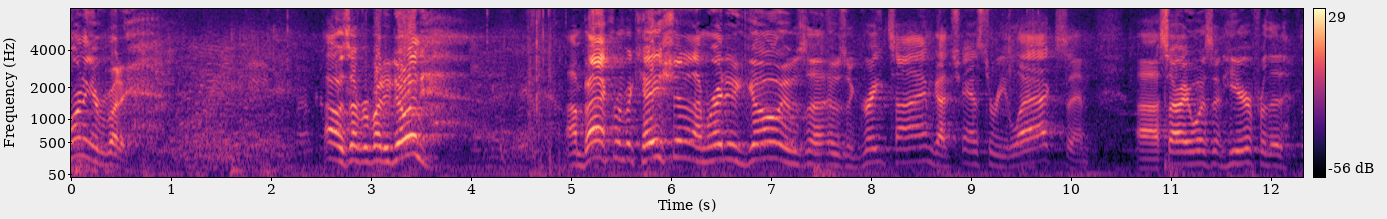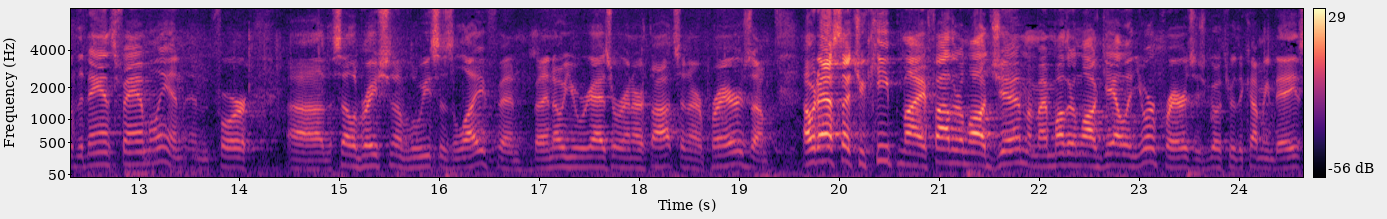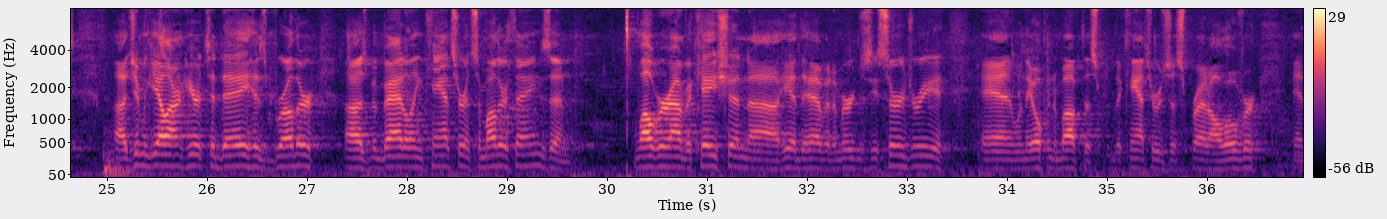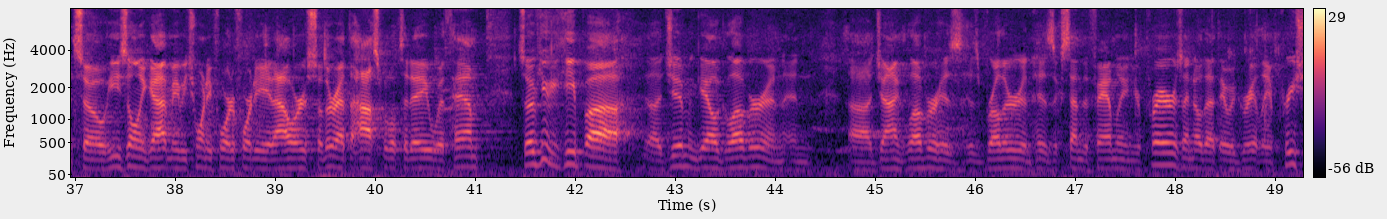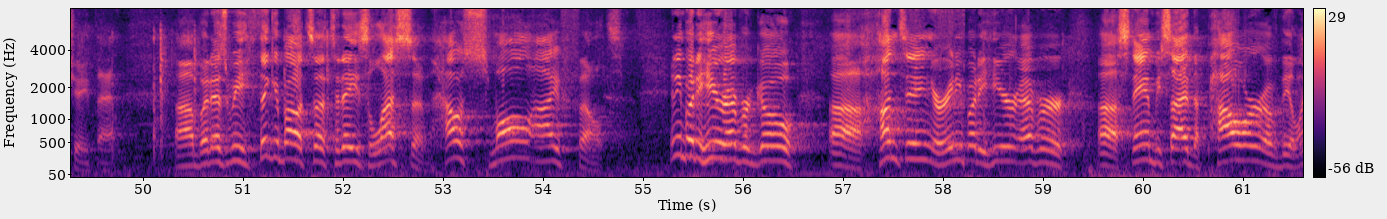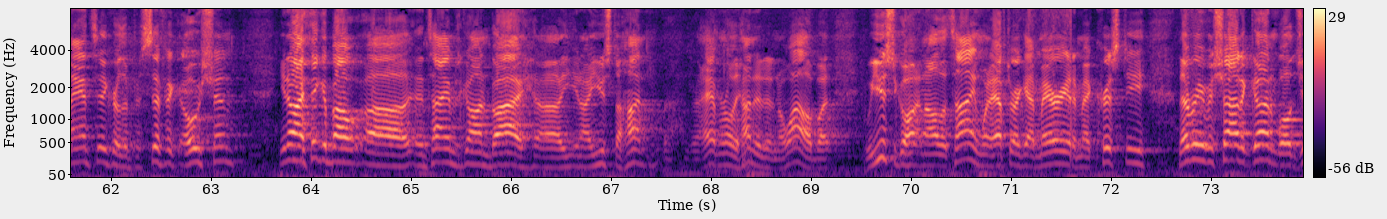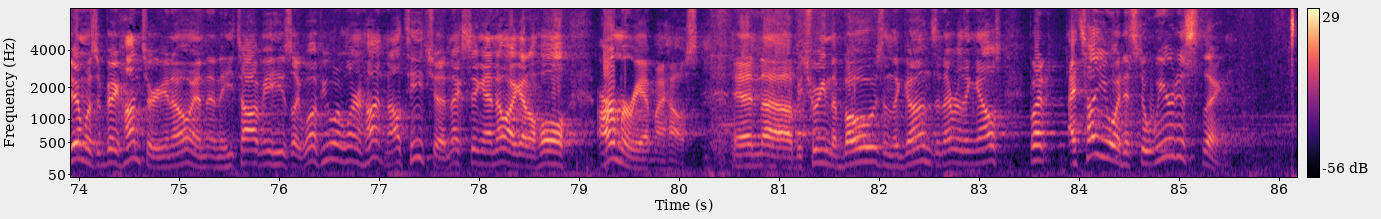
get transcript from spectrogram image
morning, everybody. How's everybody doing? I'm back from vacation and I'm ready to go. It was a, it was a great time. Got a chance to relax and uh, sorry I wasn't here for the for the dance family and, and for uh, the celebration of Luis's life. And but I know you guys were in our thoughts and our prayers. Um, I would ask that you keep my father-in-law Jim and my mother-in-law Gail in your prayers as you go through the coming days. Uh, Jim and Gail aren't here today. His brother uh, has been battling cancer and some other things and while we were on vacation, uh, he had to have an emergency surgery, and when they opened him up, the cancer was just spread all over. And so he's only got maybe 24 to 48 hours. So they're at the hospital today with him. So if you could keep uh, uh, Jim and Gail Glover and, and uh, John Glover, his, his brother, and his extended family in your prayers, I know that they would greatly appreciate that. Uh, but as we think about uh, today's lesson, how small I felt. Anybody here ever go hunting, or anybody here ever uh, stand beside the power of the Atlantic or the Pacific Ocean. You know, I think about uh, in times gone by, uh, you know, I used to hunt. I haven't really hunted in a while, but we used to go hunting all the time. When, after I got married, I met Christy. Never even shot a gun. Well, Jim was a big hunter, you know, and, and he taught me. He's like, well, if you want to learn hunting, I'll teach you. Next thing I know, I got a whole armory at my house, and uh, between the bows and the guns and everything else. But I tell you what, it's the weirdest thing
